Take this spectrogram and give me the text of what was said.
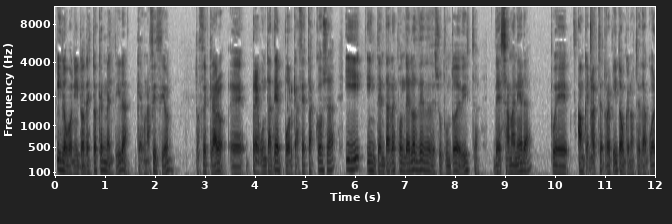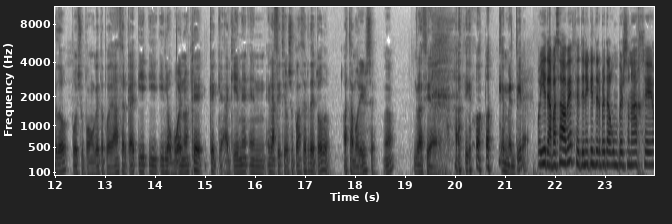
Y lo bonito de esto es que es mentira, que es una ficción. Entonces, claro, eh, pregúntate por qué hace estas cosas y intenta responderlos desde su punto de vista. De esa manera, pues, aunque no estés, repito, aunque no estés de acuerdo, pues supongo que te puedes acercar. Y, y, y lo bueno es que, que- que aquí en, en- en la ficción se puede hacer de todo, hasta morirse, ¿no? Gracias a Dios, que es mentira. Oye, ¿te ha pasado a veces tener que interpretar algún personaje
